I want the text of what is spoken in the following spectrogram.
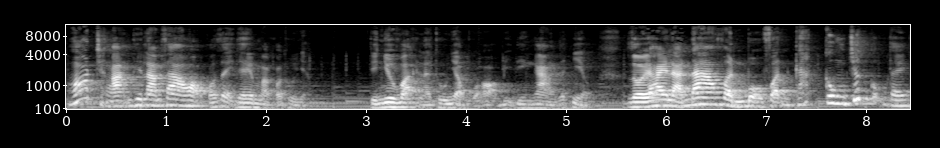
hot chẳng hạn, thì làm sao họ có dạy thêm mà có thu nhập? Thì như vậy là thu nhập của họ bị đi ngang rất nhiều. Rồi hay là đa phần bộ phận các công chức cũng thế.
